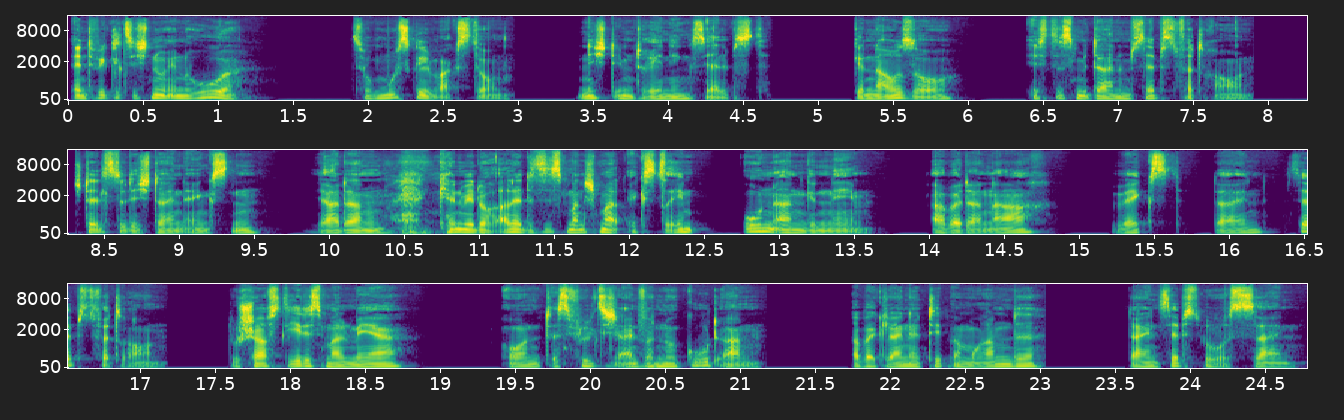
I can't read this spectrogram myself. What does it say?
entwickelt sich nur in Ruhe zum Muskelwachstum, nicht im Training selbst. Genauso ist es mit deinem Selbstvertrauen? Stellst du dich deinen Ängsten? Ja, dann kennen wir doch alle, das ist manchmal extrem unangenehm. Aber danach wächst dein Selbstvertrauen. Du schaffst jedes Mal mehr und es fühlt sich einfach nur gut an. Aber kleiner Tipp am Rande, dein Selbstbewusstsein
